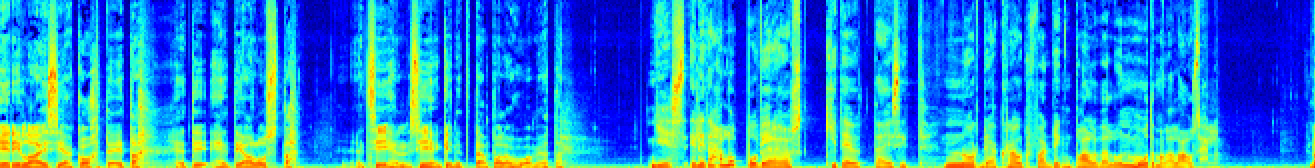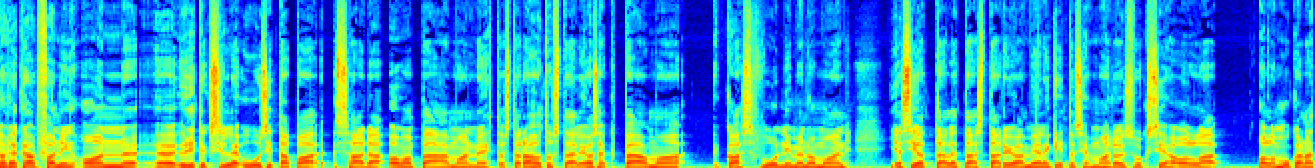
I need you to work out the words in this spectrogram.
erilaisia kohteita heti, heti alusta. Et siihen, siihen kiinnitetään paljon huomiota. Yes, eli tähän loppuun vielä, jos kiteyttäisit Nordea Crowdfunding-palvelun muutamalla lauseella. Nordea Crowdfunding on yrityksille uusi tapa saada oman pääoman ehtoista rahoitusta, eli osakepääomaa kasvuun nimenomaan, ja sijoittajalle taas tarjoaa mielenkiintoisia mahdollisuuksia olla, olla mukana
